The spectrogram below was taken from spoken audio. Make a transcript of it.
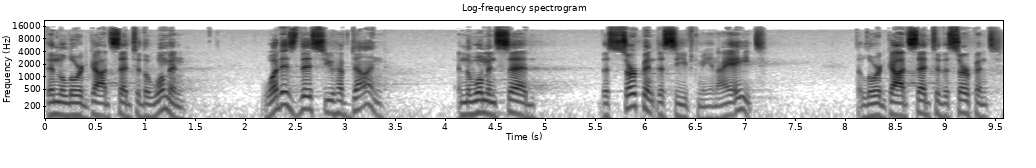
Then the Lord God said to the woman, What is this you have done? And the woman said, The serpent deceived me, and I ate. The Lord God said to the serpent,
